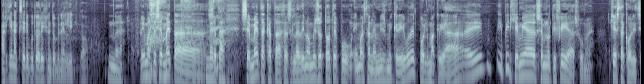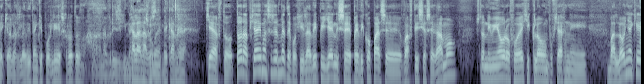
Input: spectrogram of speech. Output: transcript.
Αρκεί να ξέρει που το ρίχνει τον πινελίκητο. Ναι. Είμαστε σε μέτα, σε, σε μέτα κατάσταση. Δηλαδή, νομίζω τότε που ήμασταν εμείς μικροί, δεν πολύ μακριά, ε, υπήρχε μια σεμνοτυφία, ας πούμε. Και στα κορίτσια κιόλας. Δηλαδή, ήταν και πολύ εσχρότο να βρεις γυναίκα. Καλά, να βρεις γυναίκα, ναι. Και αυτό. Τώρα πια είμαστε σε μέτα εποχή. Δηλαδή, πηγαίνει σε παιδικό πάρ σε βαφτίσια σε γάμο στον ημιόροφο έχει κλόουν που φτιάχνει μπαλόνια και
